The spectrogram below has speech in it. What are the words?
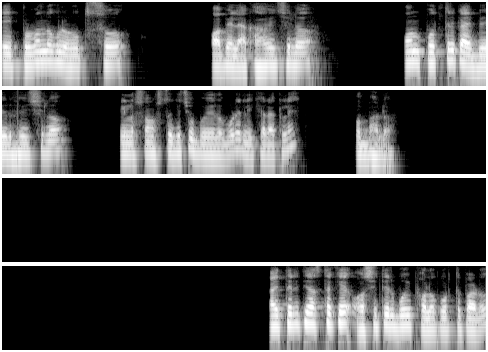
এই প্রবন্ধগুলোর উৎস কবে লেখা হয়েছিল? কোন পত্রিকায় বের হয়েছিল? এগুলো সমস্ত কিছু বইয়ের ওপরে লিখে রাখলে খুব ভালো। সাহিত্যের ইতিহাস থেকে অসিতের বই ফলো করতে পারো।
